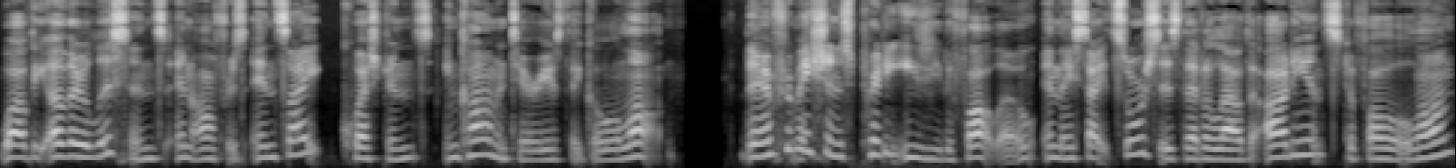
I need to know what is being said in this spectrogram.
while the other listens and offers insight, questions, and commentary as they go along. The information is pretty easy to follow, and they cite sources that allow the audience to follow along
